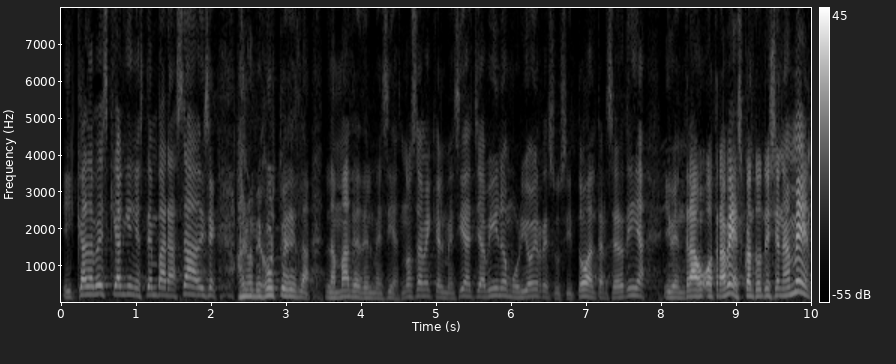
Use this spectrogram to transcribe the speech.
y cada vez que alguien está embarazada dicen, a lo mejor tú eres la, la, madre del Mesías. No saben que el Mesías ya vino, murió y resucitó al tercer día y vendrá otra vez. ¿Cuántos dicen amén?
